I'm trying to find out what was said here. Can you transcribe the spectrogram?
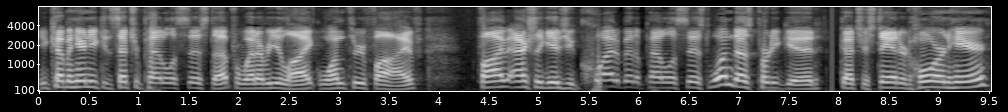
You come in here and you can set your pedal assist up for whatever you like, one through five. Five actually gives you quite a bit of pedal assist. One does pretty good. Got your standard horn here.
